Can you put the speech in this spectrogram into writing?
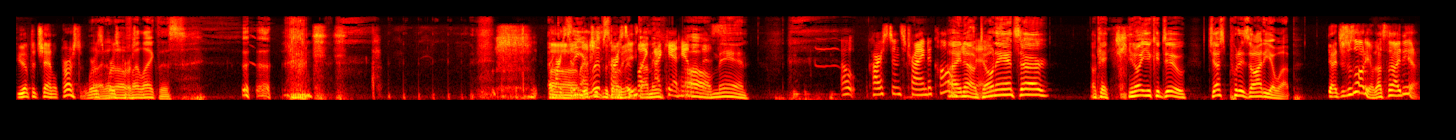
You have to channel Karsten. Where's I don't Where's know if I like this. Karsten see, your lips Karsten's big, like. I can't handle Oh this. man, Oh, Karsten's trying to call. I know. says. Don't answer. Okay, you know what you could do? Just put his audio up. Yeah, just his audio. That's the idea.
